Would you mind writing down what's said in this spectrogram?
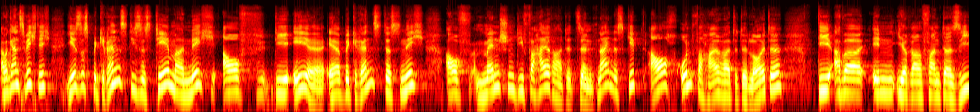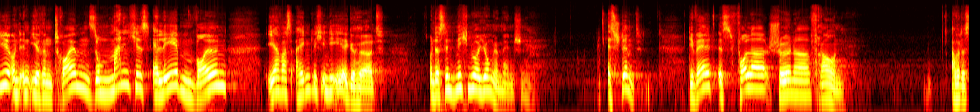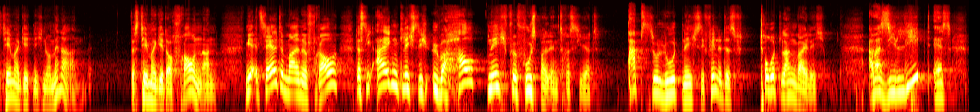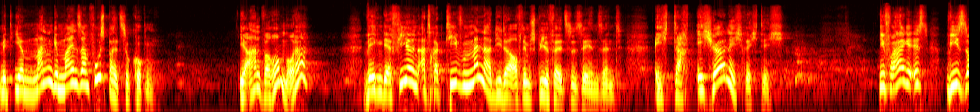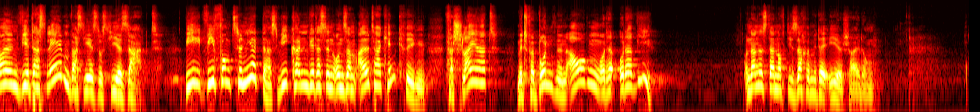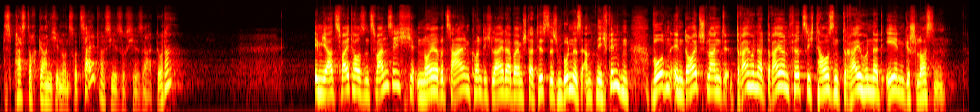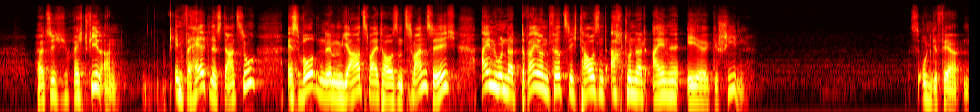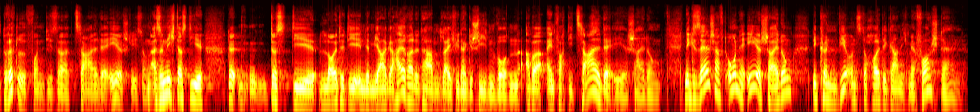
Aber ganz wichtig, Jesus begrenzt dieses Thema nicht auf die Ehe. Er begrenzt es nicht auf Menschen, die verheiratet sind. Nein, es gibt auch unverheiratete Leute, die aber in ihrer Fantasie und in ihren Träumen so manches erleben wollen, ja, was eigentlich in die Ehe gehört. Und das sind nicht nur junge Menschen. Es stimmt, die Welt ist voller schöner Frauen. Aber das Thema geht nicht nur Männer an. Das Thema geht auch Frauen an. Mir erzählte mal eine Frau, dass sie eigentlich sich überhaupt nicht für Fußball interessiert. Absolut nicht. Sie findet es totlangweilig. Aber sie liebt es, mit ihrem Mann gemeinsam Fußball zu gucken. Ihr ahnt warum, oder? Wegen der vielen attraktiven Männer, die da auf dem Spielfeld zu sehen sind. Ich dachte, ich höre nicht richtig. Die Frage ist, wie sollen wir das leben, was Jesus hier sagt? Wie, wie funktioniert das? Wie können wir das in unserem Alltag hinkriegen? Verschleiert? Mit verbundenen Augen oder, oder wie? Und dann ist da noch die Sache mit der Ehescheidung. Das passt doch gar nicht in unsere Zeit, was Jesus hier sagt, oder? Im Jahr 2020, neuere Zahlen konnte ich leider beim Statistischen Bundesamt nicht finden, wurden in Deutschland 343.300 Ehen geschlossen. Hört sich recht viel an. Im Verhältnis dazu, es wurden im Jahr 2020 143.801 Ehe geschieden. Ist ungefähr ein Drittel von dieser Zahl der Eheschließungen. Also nicht, dass die, dass die Leute, die in dem Jahr geheiratet haben, gleich wieder geschieden wurden, aber einfach die Zahl der Ehescheidungen. Eine Gesellschaft ohne Ehescheidung, die können wir uns doch heute gar nicht mehr vorstellen.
